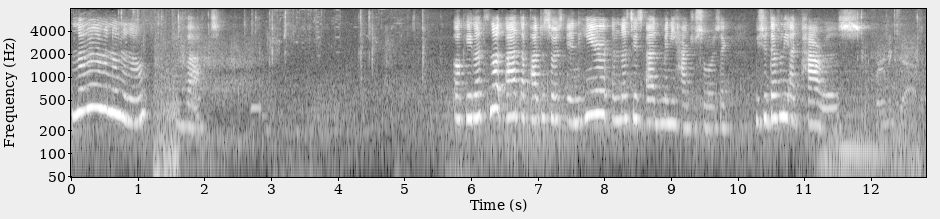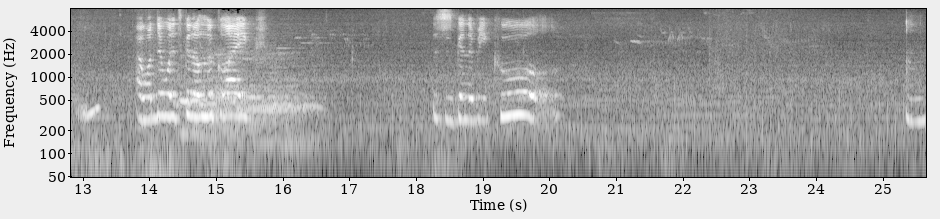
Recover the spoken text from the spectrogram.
No, no, no, no, no, no. That. Okay, let's not add Apatosaurus in here, and let's just add mini Hadrosaurs. Like, we should definitely add task. I wonder what it's gonna look like. This is gonna be cool. Um,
